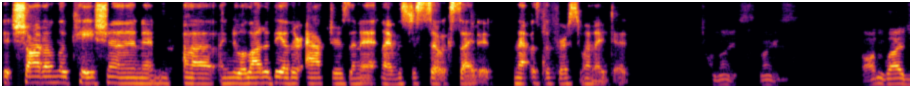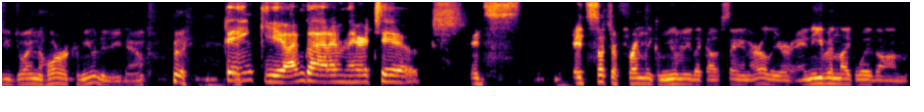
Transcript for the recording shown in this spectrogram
it shot on location, and uh, I knew a lot of the other actors in it, and I was just so excited. And that was the first one I did. Oh, nice, nice. Well, I'm glad you joined the horror community now. Thank you. I'm glad I'm there too. It's it's such a friendly community, like I was saying earlier, and even like with um,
